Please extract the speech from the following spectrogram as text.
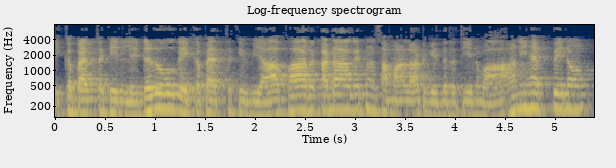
එක පැත්තකින් ලෙඩ රෝග එක පැත්තක ව්‍යාපාර කඩාගෙන සමල්ලාට ගෙදර තියෙන වාහනි හැප්පෙනවා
